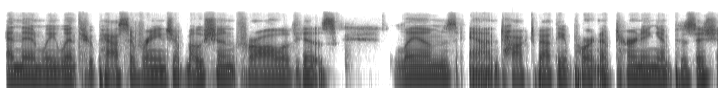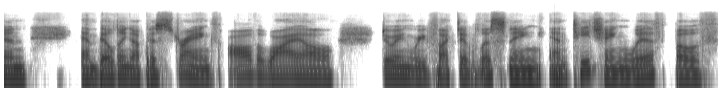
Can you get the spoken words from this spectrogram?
And then we went through passive range of motion for all of his limbs and talked about the importance of turning and position and building up his strength, all the while doing reflective listening and teaching with both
